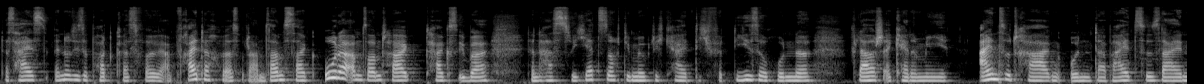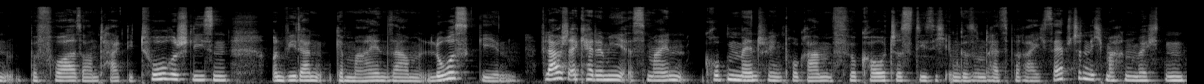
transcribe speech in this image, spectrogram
Das heißt, wenn du diese Podcast-Folge am Freitag hörst oder am Samstag oder am Sonntag tagsüber, dann hast du jetzt noch die Möglichkeit, dich für diese Runde Flourish Academy einzutragen und dabei zu sein, bevor Sonntag die Tore schließen und wir dann gemeinsam losgehen. Flausch Academy ist mein Gruppenmentoring-Programm für Coaches, die sich im Gesundheitsbereich selbstständig machen möchten.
